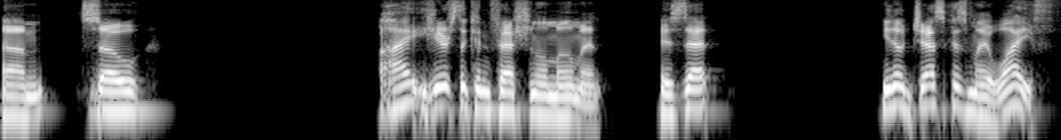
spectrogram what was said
Um, so I here's the confessional moment is that you know Jessica's my wife.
